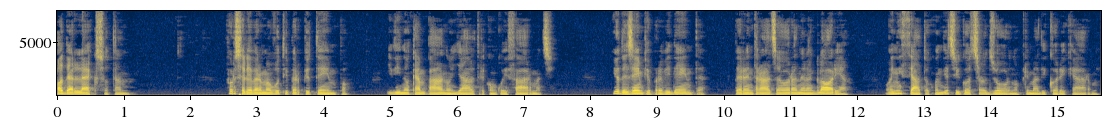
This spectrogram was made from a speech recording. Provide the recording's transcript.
o dell'exotan forse li avremmo avuti per più tempo il dino campano e gli altri con quei farmaci. Io ad esempio previdente per entrar già ora nella gloria ho iniziato con dieci gocce al giorno prima di coricarmi.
